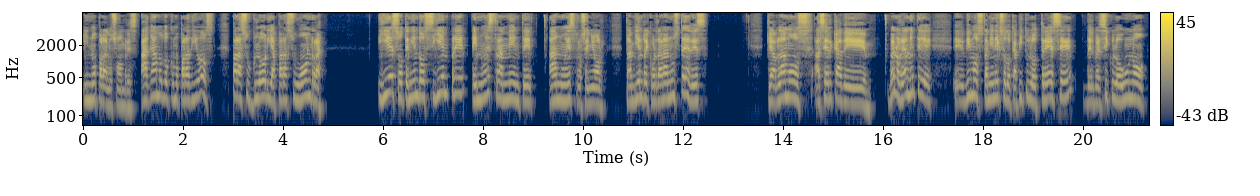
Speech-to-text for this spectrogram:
y no para los hombres. Hagámoslo como para Dios, para su gloria, para su honra. Y eso teniendo siempre en nuestra mente a nuestro Señor. También recordarán ustedes que hablamos acerca de, bueno, realmente eh, vimos también Éxodo capítulo 13, del versículo 1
